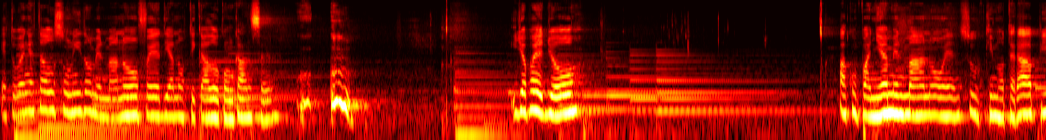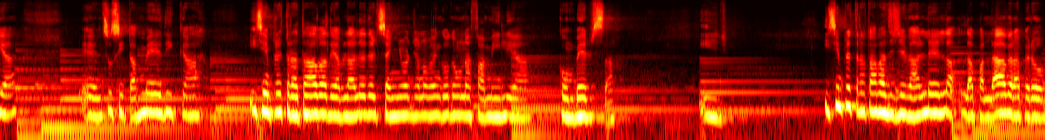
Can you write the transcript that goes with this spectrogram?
Estuve en Estados Unidos, mi hermano fue diagnosticado con cáncer. y yo pues yo acompañé a mi hermano en su quimioterapia, en sus citas médicas y siempre trataba de hablarle del Señor. Yo no vengo de una familia conversa. Y, y siempre trataba de llevarle la, la, palabra, pero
